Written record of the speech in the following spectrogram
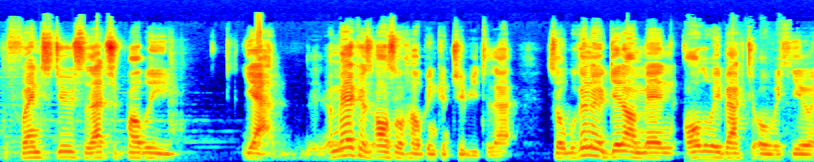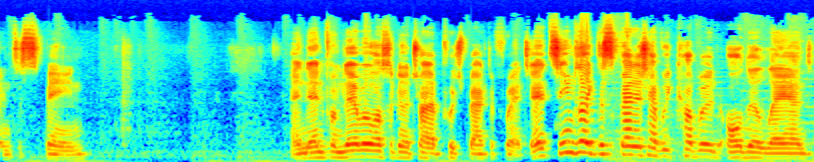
the French do, so that should probably, yeah, America is also helping contribute to that. So we're going to get our men all the way back to over here into Spain. And then from there, we're also going to try to push back the French. And it seems like the Spanish have recovered all their land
